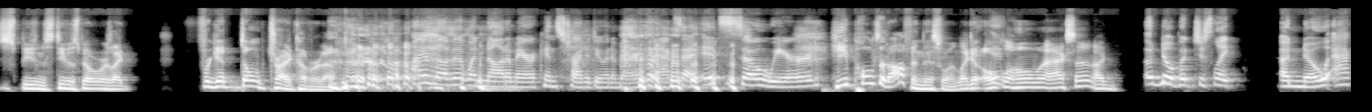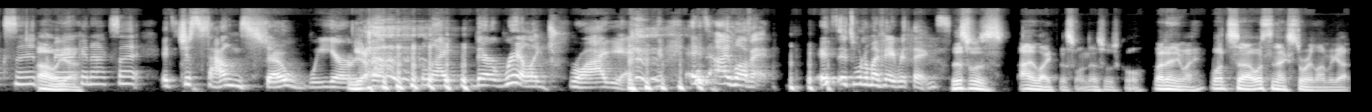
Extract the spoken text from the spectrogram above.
Steven Steven Spielberg was like, "Forget, don't try to cover it up." I love it when not Americans try to do an American accent. It's so weird. he pulls it off in this one, like an Oklahoma accent. I Uh, no, but just like a no accent Oh, yeah. American accent. It just sounds so weird. Yeah. like they're really trying. It's, I love it. It's it's one of my favorite things. this was I like this one. This was cool. But anyway, what's uh what's the next storyline we got?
